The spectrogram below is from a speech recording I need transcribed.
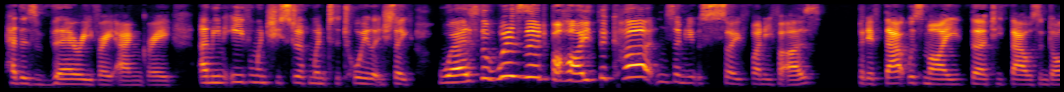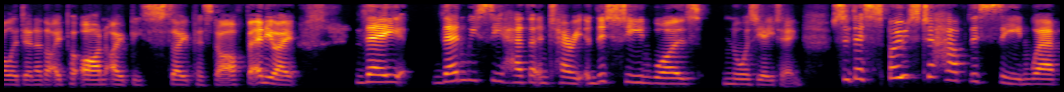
Heather's very, very angry. I mean, even when she stood up and went to the toilet, she's like, "Where's the wizard behind the curtains?" I mean, it was so funny for us. But if that was my thirty thousand dollar dinner that I'd put on, I'd be so pissed off. But anyway, they then we see Heather and Terry, and this scene was nauseating. So they're supposed to have this scene where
